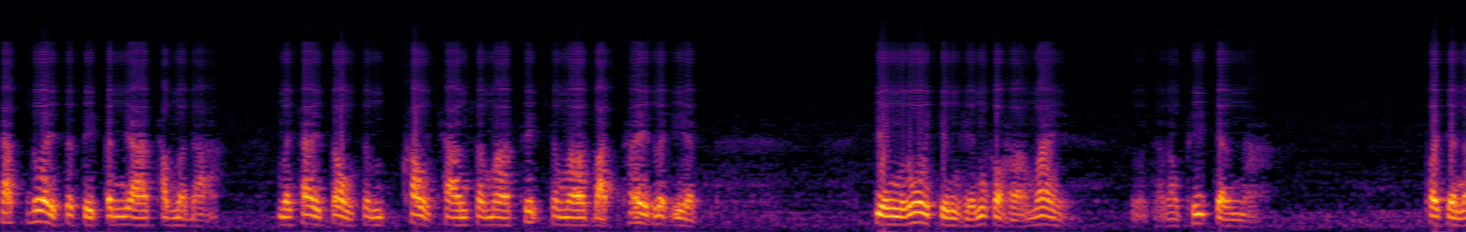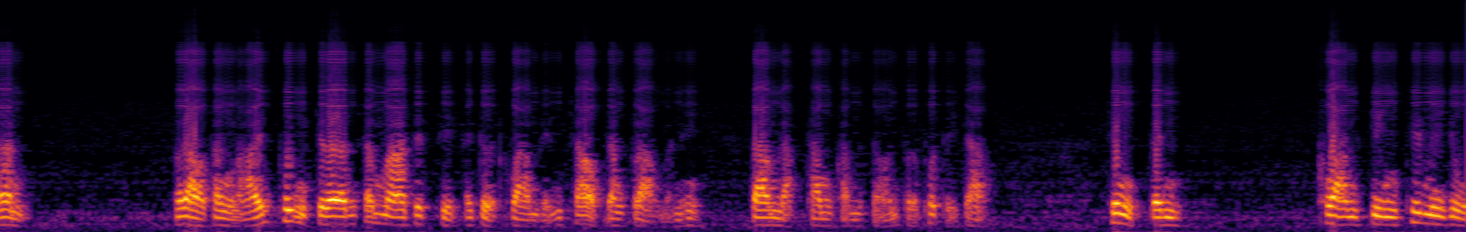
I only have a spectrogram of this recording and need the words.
ชัดๆด้วยสติปัญญาธรรมดา ไม่ใช่ต้องเข้าฌานสมาธิสมาบัติให้ละเอียด จึงรู้จึงเห็นก็หาไม่แต่เราพิจารณา เพราะฉะนั้น เราทั้งหลายพึ่งเจริญสมาธิให้เกิดความเห็นชอบดังกล่าวมานี้ ตามหลักธรรมคำสอนพระพุทธเจ้า ซึ่งเป็นความจริงที่มีอยู่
